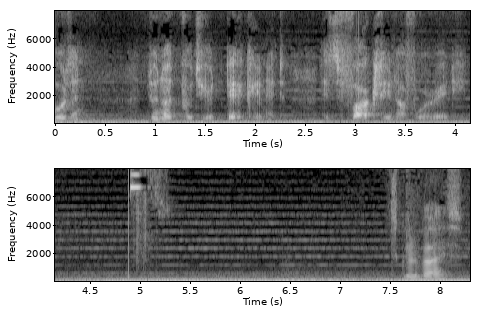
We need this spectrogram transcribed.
Gordon. do not put your dick in it. It's fucked enough already. It's good advice.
